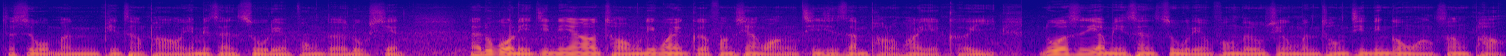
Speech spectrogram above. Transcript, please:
这是我们平常跑阳明山十五连峰的路线。那如果你今天要从另外一个方向往七星山跑的话，也可以。如果是阳明山十五连峰的路线，我们从金天宫往上跑，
